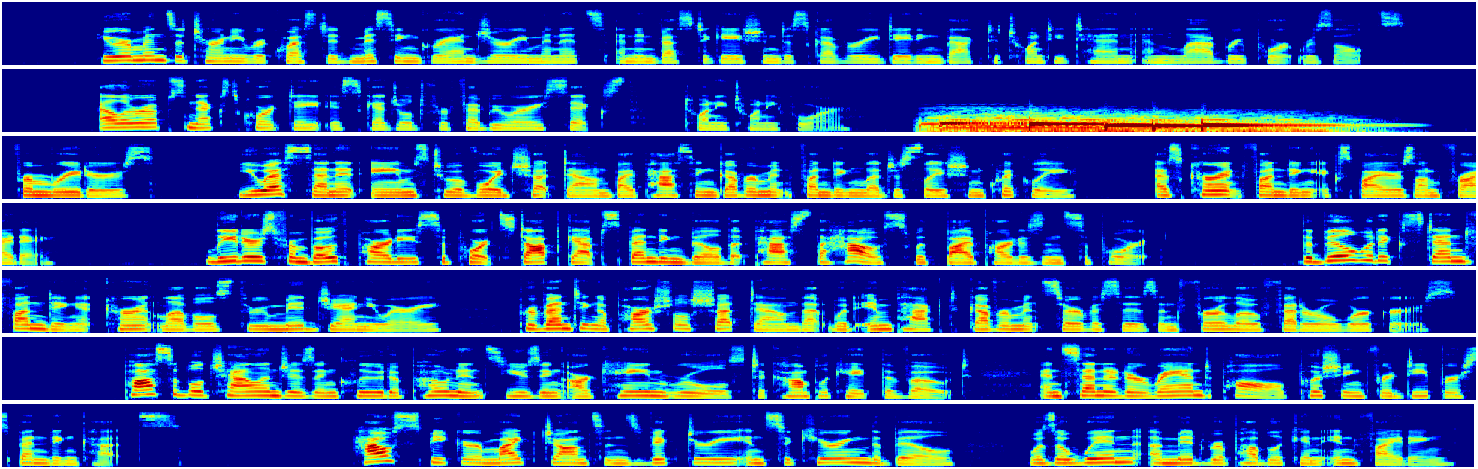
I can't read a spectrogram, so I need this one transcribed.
Heuermann's attorney requested missing grand jury minutes and investigation discovery dating back to 2010 and lab report results. Ellerup's next court date is scheduled for February 6th, 2024. From Reuters, U.S. Senate aims to avoid shutdown by passing government funding legislation quickly, as current funding expires on Friday. Leaders from both parties support stopgap spending bill that passed the House with bipartisan support. The bill would extend funding at current levels through mid-January, preventing a partial shutdown that would impact government services and furlough federal workers. Possible challenges include opponents using arcane rules to complicate the vote, and Senator Rand Paul pushing for deeper spending cuts. House Speaker Mike Johnson's victory in securing the bill was a win amid Republican infighting.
